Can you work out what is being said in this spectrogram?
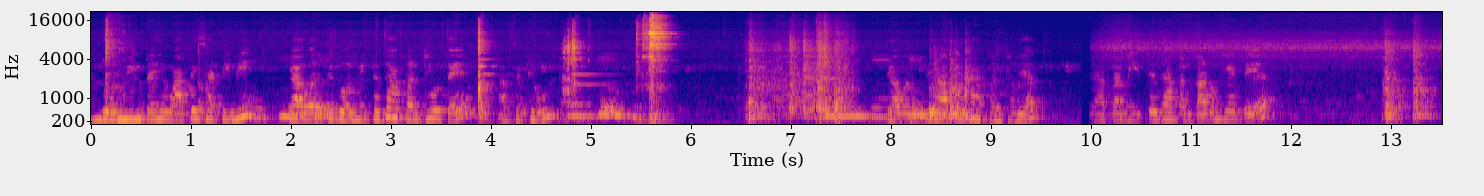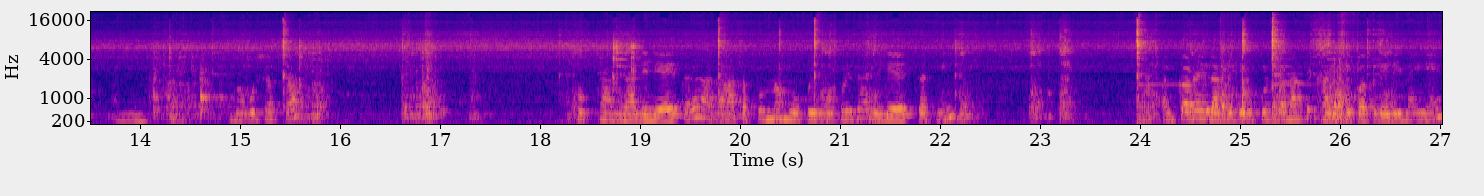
दोन मिनटं हे वाफेसाठी मी यावरती दोन मिनटं झाकण ठेवते असं ठेवून. त्यावरती अर्धं झाकण ठेवूयात. आता मी इथे झाकण काढून घेते. बघू शकता. खूप छान झालेली आहेत. आणि आता पूर्ण मोकळी मोकळी झालेली आहे चटणी. आणि कढईला तर बिलकुल पण अशी खाली चिपकलेली नाही आहे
